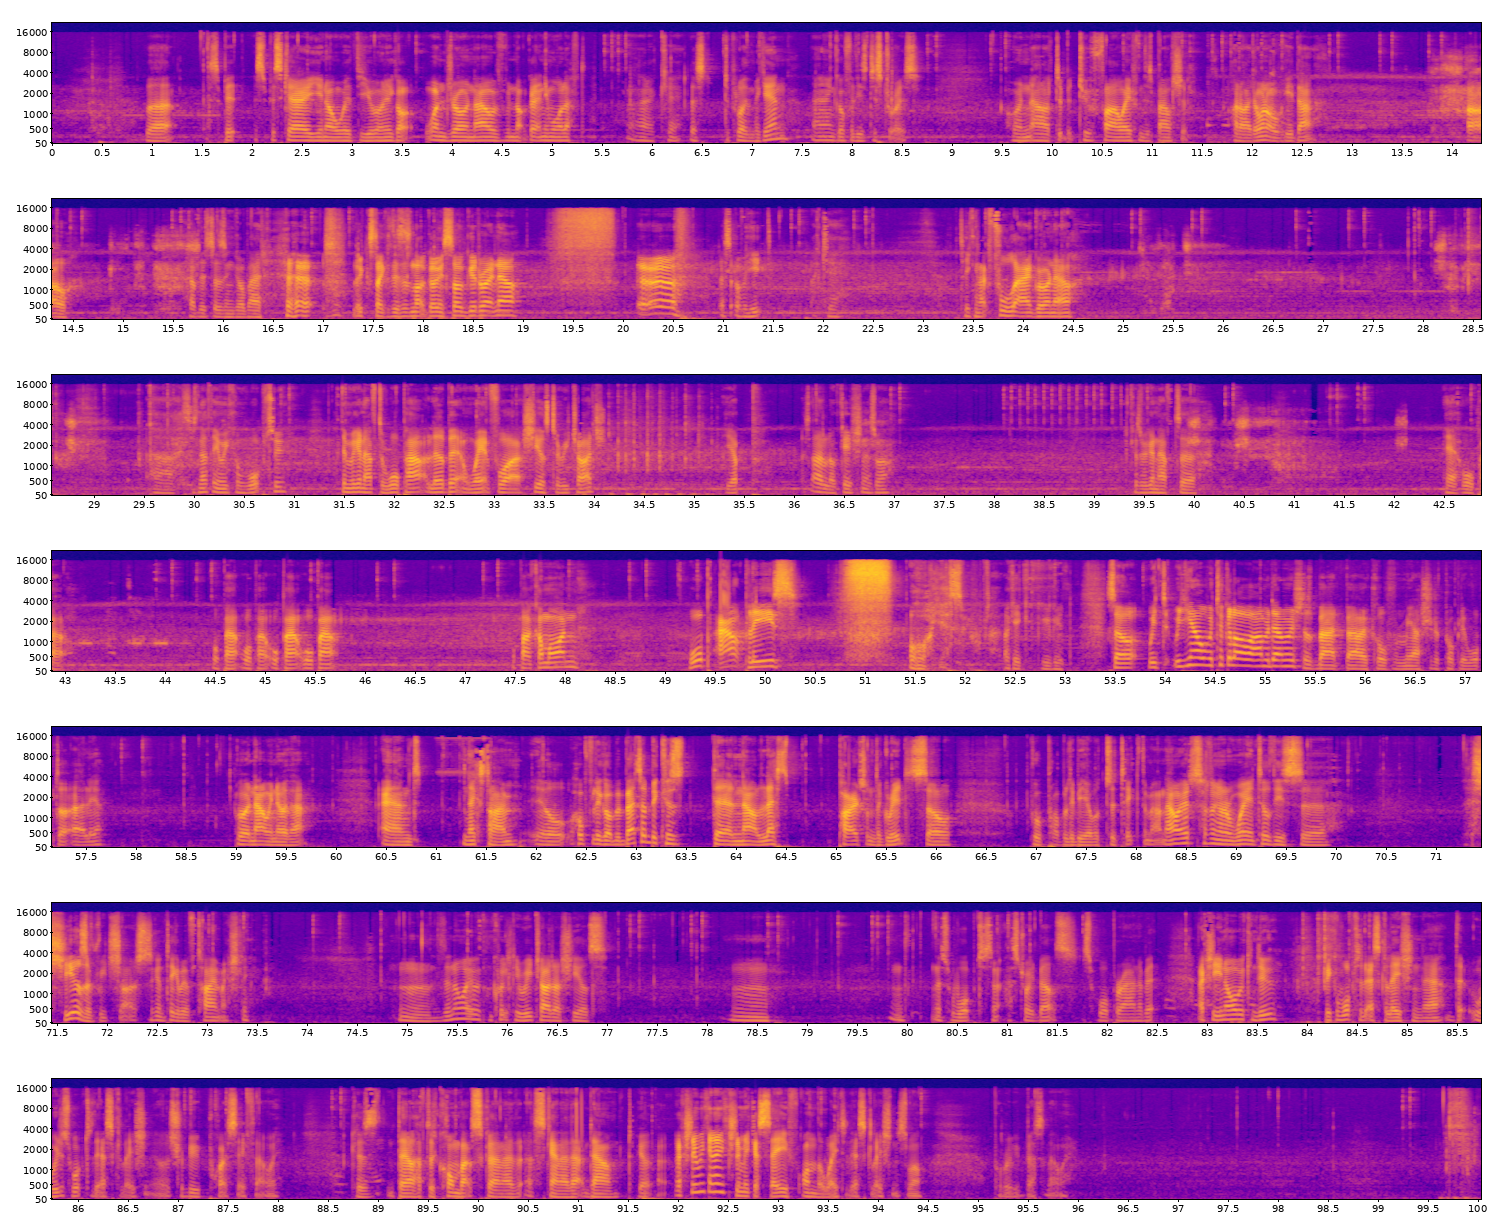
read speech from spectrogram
But it's a bit it's a bit scary, you know, with you only got one drone now, we've not got any more left. Okay, let's deploy them again and go for these destroyers. We're now a bit too far away from this battleship. Oh no, I don't want to overheat that. Uh oh. Hope this doesn't go bad. Looks like this is not going so good right now. Uh, let's overheat. Okay. Taking like full aggro now. Uh, there's nothing we can warp to. I think we're going to have to warp out a little bit and wait for our shields to recharge. Yep. It's our location as well. Because we're going to have to... Yeah, warp out. Warp out, warp out, warp out, warp out. Warp out, come on. Warp out, please. Oh, yes, Okay, good, good, good. So we, we, you know, we took a lot of armor damage. That's bad, bad call from me. I should have probably warped out earlier. But now we know that, and next time it'll hopefully go a bit better because there are now less pirates on the grid. So we'll probably be able to take them out. Now we're just having to wait until these uh, shields have recharged. It's going to take a bit of time actually. Hmm. Is there no way we can quickly recharge our shields? Hmm. Let's warp to some asteroid belts. Let's warp around a bit. Actually, you know what we can do? We can warp to the escalation there. We just warp to the escalation. It should be quite safe that way. Because they'll have to combat scanner, scanner that down to be able to, Actually, we can actually make a save on the way to the escalation as well. Probably be better that way.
